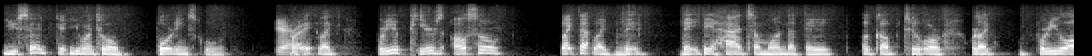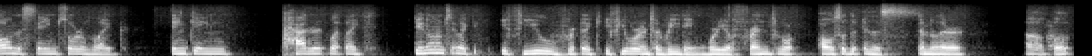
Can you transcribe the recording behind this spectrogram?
You said that you went to a boarding school, Yeah. right? Like, were your peers also like that? Like they they they had someone that they look up to, or or like were you all in the same sort of like thinking pattern? Like, like do you know what I'm saying? Like, if you like, if you were into reading, were your friends were also in a similar uh, boat?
